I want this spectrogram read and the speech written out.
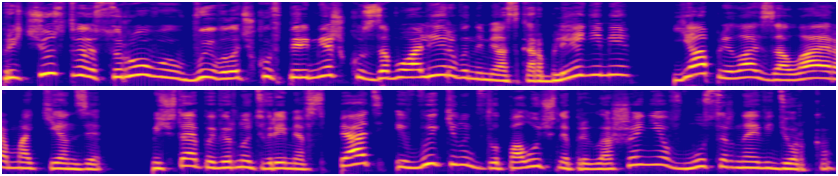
Причувствуя суровую выволочку вперемешку с завуалированными оскорблениями, я плелась за Лайером Маккензи, мечтая повернуть время вспять и выкинуть злополучное приглашение в мусорное ведерко.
